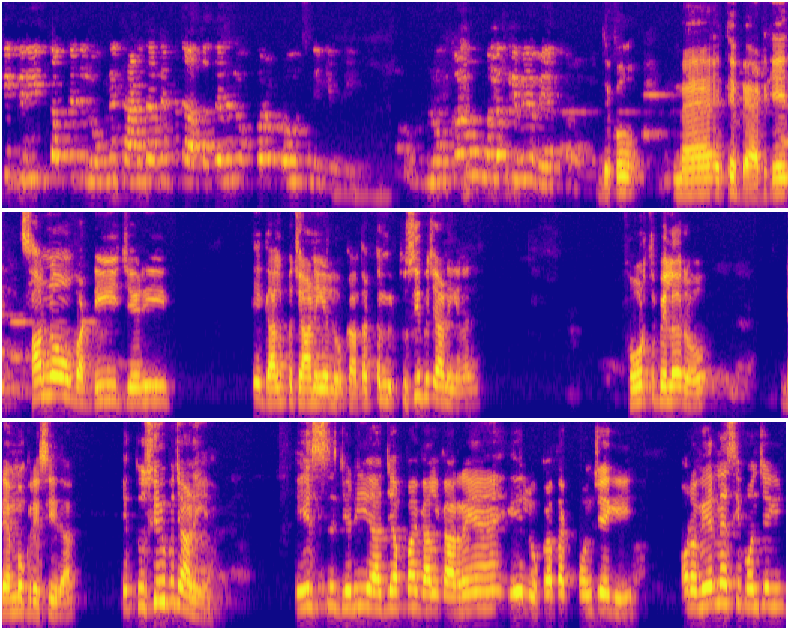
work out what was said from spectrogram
ਕਿ ਗਰੀਬ ਤਬਕੇ ਦੇ ਲੋਕ ਨੇ ਥਾਣੇਦਾਰ ਦੇ ਭਜਾਤਾ ਤੇ ਇਹਨਾਂ ਨੇ ਉੱਪਰ ਅਪਰੋਚ ਨਹੀਂ ਕੀਤੀ। ਲੋਕਾਂ ਨੂੰ ਮਤਲਬ ਕਿਵੇਂ ਅਵੇਅਰ ਕਰਾਂਗੇ? ਦੇਖੋ ਮੈਂ ਇੱਥੇ ਬੈਠ ਕੇ ਸਾਨੋਂ ਵੱਡੀ ਜਿਹੜੀ ਇਹ ਗੱਲ ਪਹੁੰਚਾਣੀ ਹੈ ਲੋਕਾਂ ਤੱਕ, ਤਾਂ ਤੁਸੀਂ ਪਹੁੰਚਾਣੀ ਹੈ ਨਾ ਜੀ। ਫੋਰਥ ਪਿਲਰ ਹੋ ਡੈਮੋਕ੍ਰੇਸੀ ਦਾ। ਇਹ ਤੁਸੀਂ ਵੀ ਪਹੁੰਚਾਣੀ ਹੈ। ਇਸ ਜਿਹੜੀ ਅੱਜ ਆਪਾਂ ਗੱਲ ਕਰ ਰਹੇ ਹਾਂ, ਇਹ ਲੋਕਾਂ ਤੱਕ ਪਹੁੰਚੇਗੀ ਔਰ ਅਵੇਅਰਨੈਸ ਹੀ ਪਹੁੰਚੇਗੀ।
